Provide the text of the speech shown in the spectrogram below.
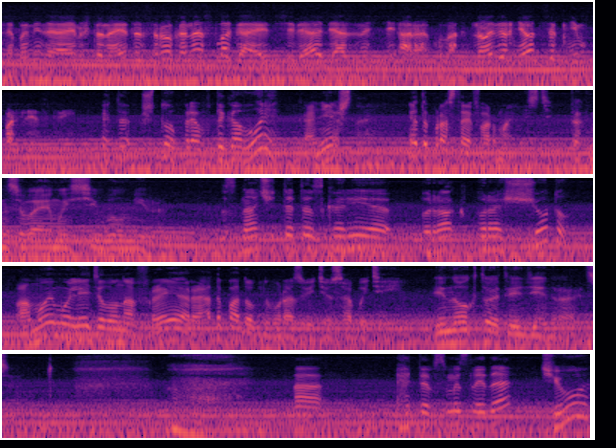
Напоминаем, что на этот срок она слагает в себя обязанности Оракула, но вернется к ним впоследствии. Это что, прям в договоре? Конечно. Это простая формальность. Так называемый символ мира. Значит, это скорее брак по расчету? По-моему, леди Луна Фрея рада подобному развитию событий. И но кто этой идее нравится? А это в смысле да? Чего?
